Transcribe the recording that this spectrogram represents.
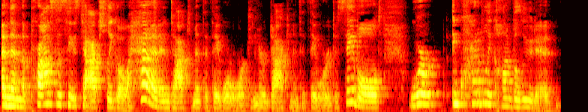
and then the processes to actually go ahead and document that they were working or document that they were disabled were incredibly convoluted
